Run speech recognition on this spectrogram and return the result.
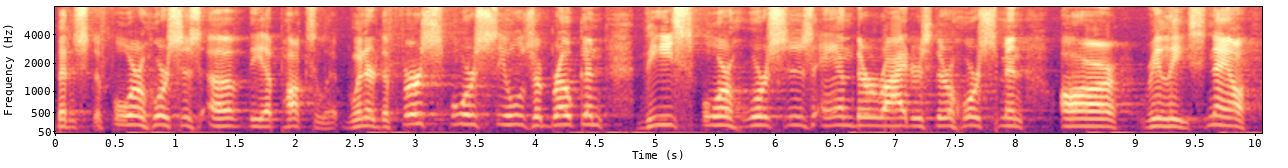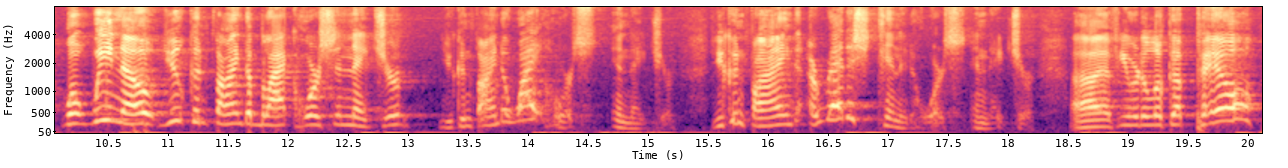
But it's the four horses of the apocalypse. When are the first four seals are broken, these four horses and their riders, their horsemen, are released. Now, what we know, you can find a black horse in nature, you can find a white horse in nature. You can find a reddish tinted horse in nature. Uh, if you were to look up pale,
